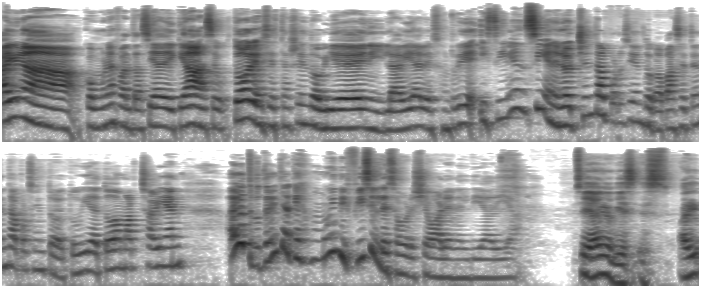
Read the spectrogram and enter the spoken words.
hay una como una fantasía de que ah, todo les está yendo bien y la vida les sonríe. Y si bien sí, en el 80%, capaz 70% de tu vida todo marcha bien, hay otro 30% que es muy difícil de sobrellevar en el día a día. Sí, algo que es... es hay,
